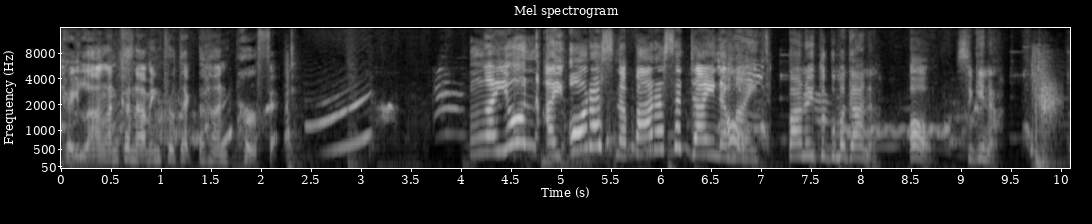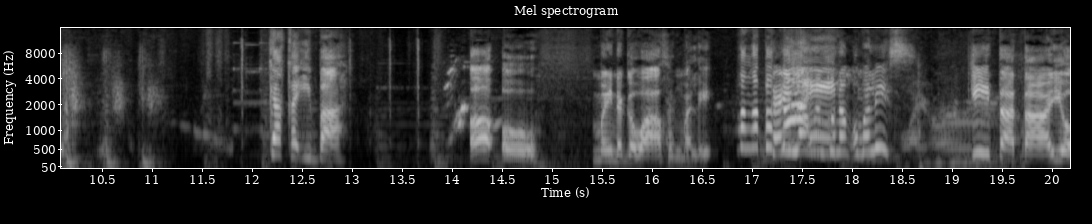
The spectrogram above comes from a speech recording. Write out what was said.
Kailangan ka naming protektahan perfect. ngayon ay oras na para sa dynamite. Paano ito gumagana? Oh, sige na. Kakaiba. Oo. May nagawa akong mali. Mga babae. Kailangan ko nang umalis. Kita tayo.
